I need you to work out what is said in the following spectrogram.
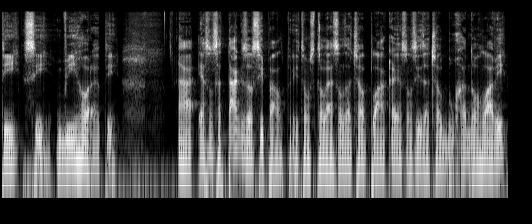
ty si vyhoretý. A ja som sa tak zosypal pri tom stole, ja som začal plakať, ja som si začal búchať do hlavy.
